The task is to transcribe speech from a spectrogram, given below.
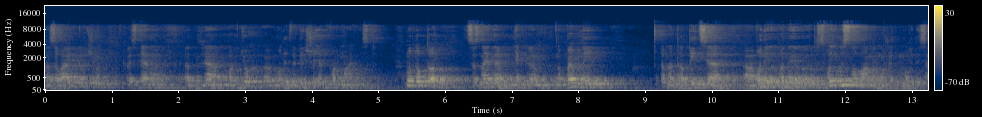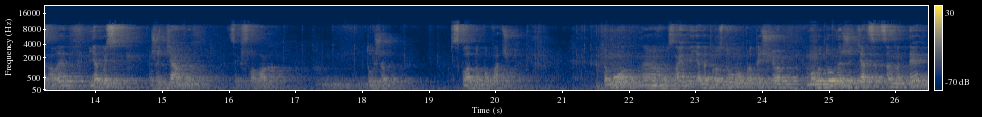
називають віруючими християнами, для багатьох е, молитва більше як формальність. Ну, тобто, це знаєте, як е, ну, певний, певна традиція. Вони, вони своїми словами можуть молитися, але якось життя в цих словах дуже складно побачити. Тому, е, знаєте, я так роздумував про те, що молитовне життя це саме те,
